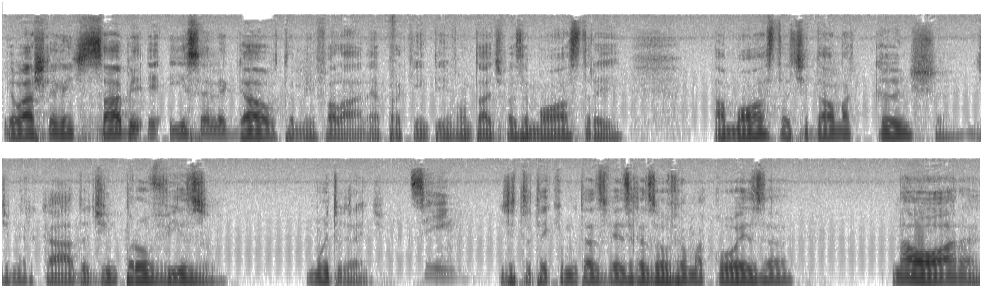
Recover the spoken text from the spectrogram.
Eu acho que a gente sabe, e isso é legal também falar, né? Para quem tem vontade de fazer mostra aí. A mostra te dá uma cancha de mercado, de improviso muito grande. Sim. De tu ter que muitas vezes resolver uma coisa na hora,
